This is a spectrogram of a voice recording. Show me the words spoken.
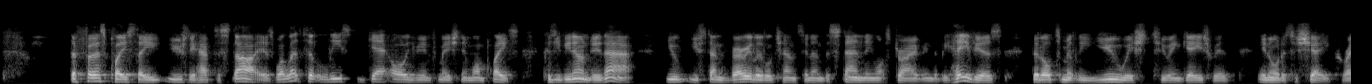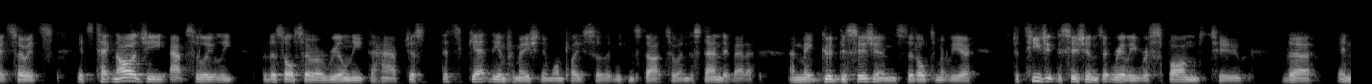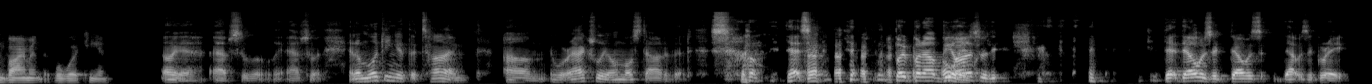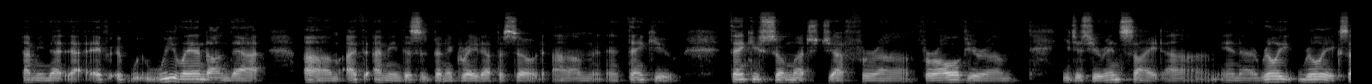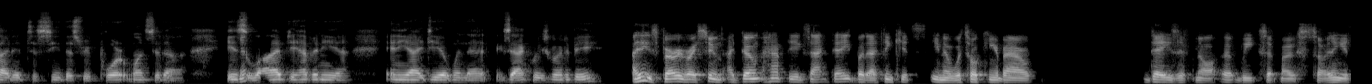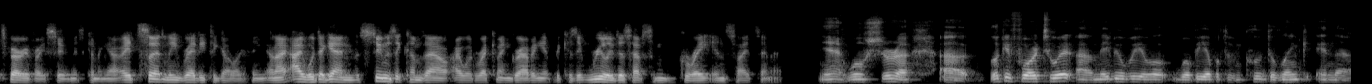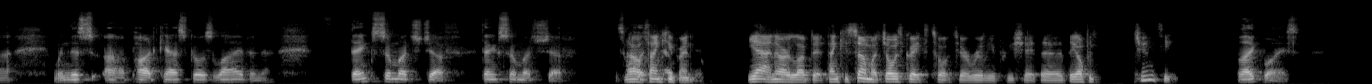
the first place they usually have to start is well let's at least get all of your information in one place. Because if you don't do that you you stand very little chance in understanding what's driving the behaviors that ultimately you wish to engage with in order to shape right? So it's it's technology absolutely but there's also a real need to have just let's get the information in one place so that we can start to understand it better and make good decisions that ultimately are strategic decisions that really respond to the environment that we're working in. Oh yeah, absolutely, absolutely. And I'm looking at the time, um, and we're actually almost out of it. So that's, but but I'll be Always. honest with you, that that was a that was that was a great I mean that if, if we land on that, um, I th- I mean this has been a great episode, um, and, thank you, thank you so much, Jeff, for uh, for all of your um, you just your insight, um, and uh, really really excited to see this report once it uh, is yep. live. Do you have any uh, any idea when that exactly is going to be? I think it's very very soon. I don't have the exact date, but I think it's you know we're talking about days, if not at weeks at most. So I think it's very, very soon it's coming out. It's certainly ready to go, I think. And I, I would, again, as soon as it comes out, I would recommend grabbing it because it really does have some great insights in it. Yeah, well, sure. Uh, uh, looking forward to it. Uh, maybe we'll be able we'll be able to include the link in the when this uh, podcast goes live. And uh, thanks so much, Jeff. Thanks so much, Jeff. Oh, thank you, Brent. You. Yeah, no, I loved it. Thank you so much. Always great to talk to you. I really appreciate the the opportunity. Likewise.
